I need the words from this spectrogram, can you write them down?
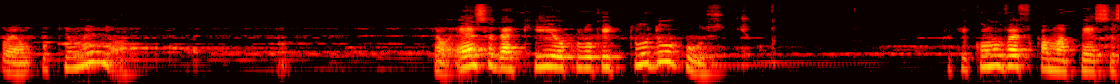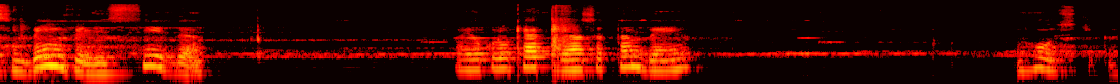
Só é um pouquinho menor. Então, essa daqui eu coloquei tudo rústico. Porque como vai ficar uma peça assim bem envelhecida, aí eu coloquei a trança também rústica.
